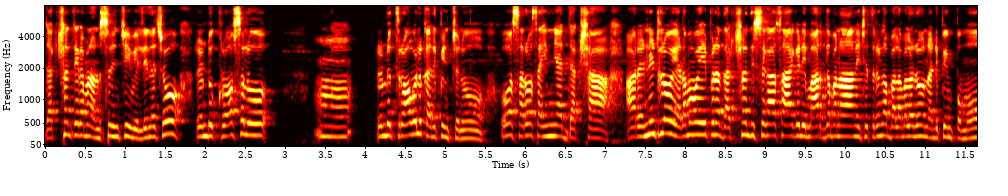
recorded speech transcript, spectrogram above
దక్షిణ తీరమును అనుసరించి వెళ్ళినచో రెండు క్రోసలు రెండు త్రోవలు కనిపించును. ఓ సర్వ సైన్యాధ్యక్ష ఆ రెండింటిలో ఎడమవైపున దక్షిణ దిశగా సాగిడి మార్గమనాన్ని చిత్రంగా బలములను నడిపింపుము.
